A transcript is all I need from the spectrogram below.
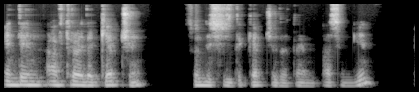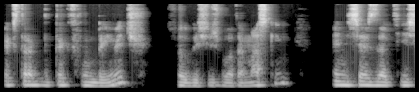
and then i've tried the captcha so this is the captcha that i'm passing in extract the text from the image so this is what i'm asking and it says that is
